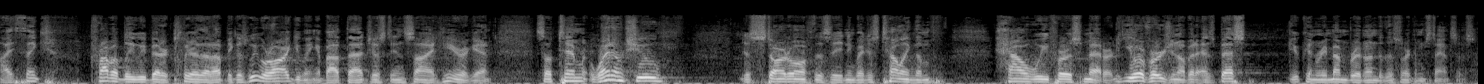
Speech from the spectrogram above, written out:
I think probably we better clear that up because we were arguing about that just inside here again. So, Tim, why don't you just start off this evening by just telling them how we first met, or your version of it as best you can remember it under the circumstances.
